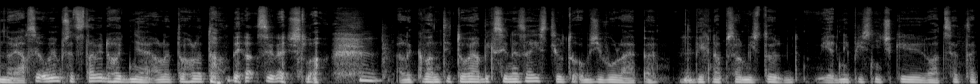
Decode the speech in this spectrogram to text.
No já si umím představit hodně, ale tohle to by asi nešlo. Hmm. Ale kvantitou já bych si nezajistil tu obživu lépe. Kdybych napsal místo jedné písničky 20, tak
